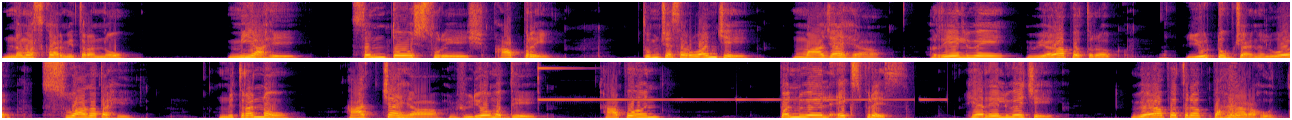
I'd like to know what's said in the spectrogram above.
नमस्कार मित्रांनो. मी आहे संतोष सुरेश आपरे. तुमच्या सर्वांचे माझ्या ह्या रेल्वे वेळापत्रक यूट्यूब चॅनलवर स्वागत आहे. मित्रांनो आजच्या ह्या व्हिडिओमध्ये आपण पनवेल एक्सप्रेस ह्या रेल्वेचे वेळापत्रक पाहणार आहोत.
